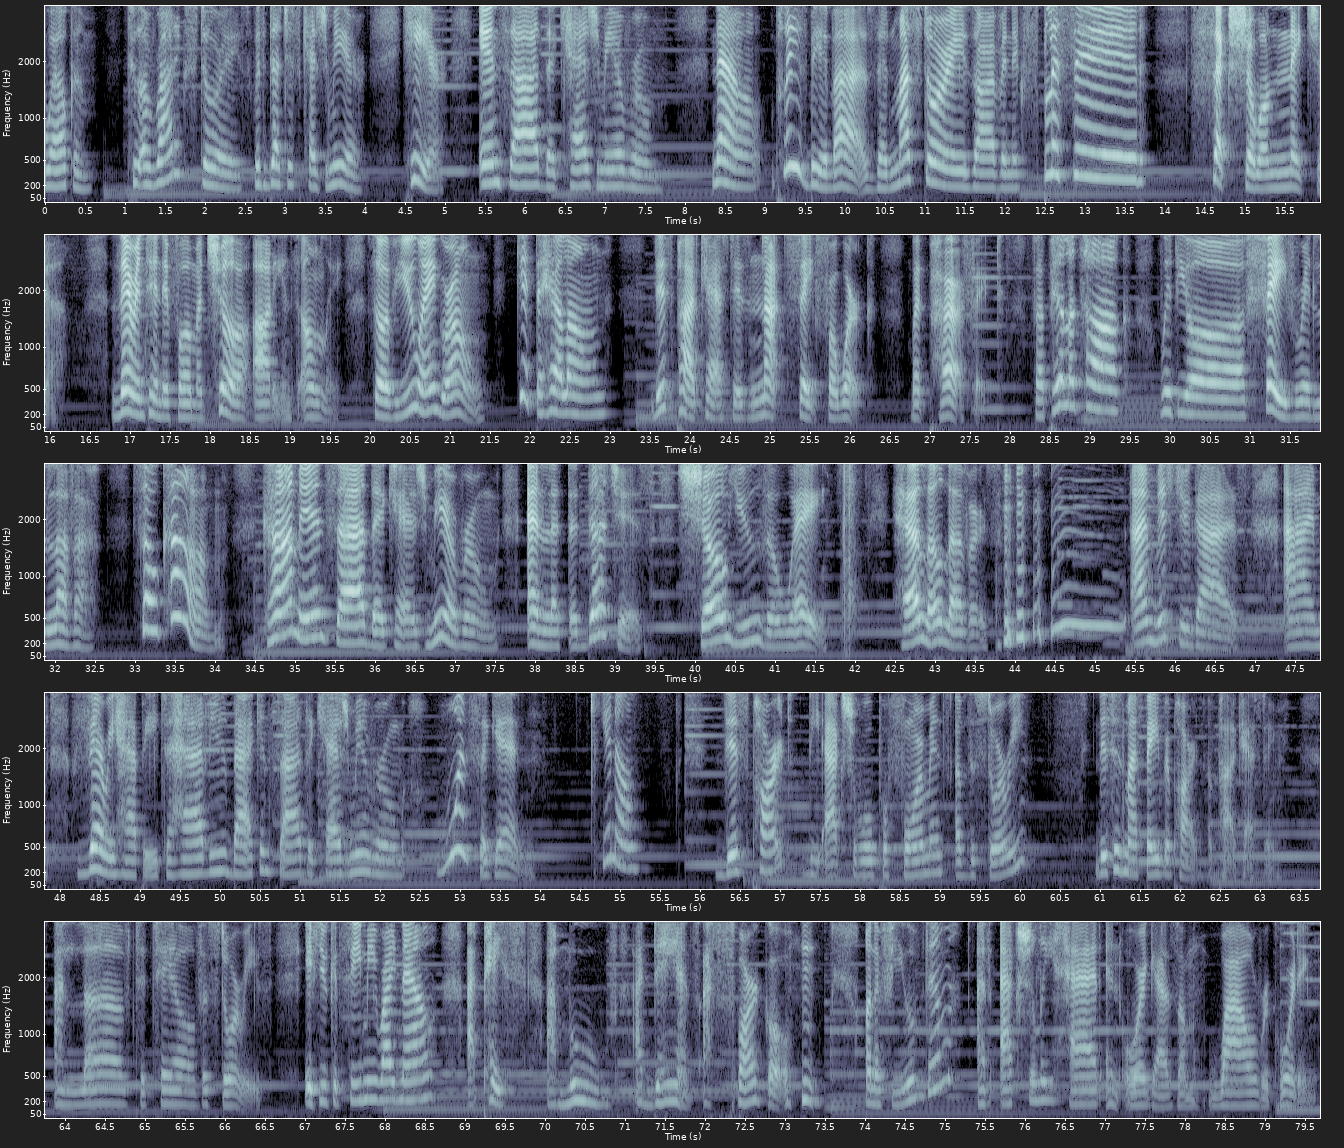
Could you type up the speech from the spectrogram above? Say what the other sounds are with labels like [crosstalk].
Welcome to Erotic Stories with Duchess Cashmere here inside the Cashmere Room. Now, please be advised that my stories are of an explicit sexual nature. They're intended for a mature audience only. So if you ain't grown, get the hell on. This podcast is not safe for work, but perfect for pillow talk with your favorite lover. So come, come inside the cashmere room and let the Duchess show you the way. Hello, lovers. [laughs] I missed you guys. I'm very happy to have you back inside the cashmere room once again. You know, this part, the actual performance of the story, this is my favorite part of podcasting. I love to tell the stories. If you could see me right now, I pace, I move, I dance, I sparkle. [laughs] On a few of them, I've actually had an orgasm while recording.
